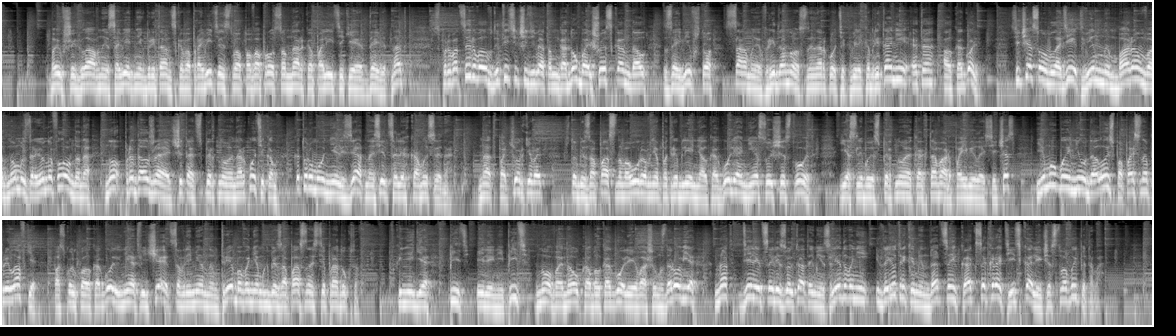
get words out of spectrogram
Бывший главный советник британского правительства по вопросам наркополитики Дэвид Натт спровоцировал в 2009 году большой скандал, заявив, что самый вредоносный наркотик Великобритании – это алкоголь. Сейчас он владеет винным баром в одном из районов Лондона, но продолжает считать спиртное наркотиком, к которому нельзя относиться легкомысленно. Над подчеркивает, что безопасного уровня потребления алкоголя не существует. Если бы спиртное как товар появилось сейчас, ему бы не удалось попасть на прилавки, поскольку алкоголь не отвечает современным требованиям к безопасности продуктов книге «Пить или не пить. Новая наука об алкоголе и вашем здоровье» Над делится результатами исследований и дает рекомендации, как сократить количество выпитого.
